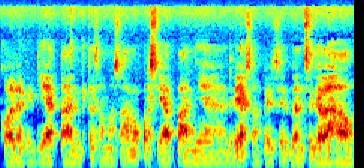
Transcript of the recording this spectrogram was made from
kalau ada kegiatan kita sama-sama persiapannya dari A sampai Z dan segala hal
